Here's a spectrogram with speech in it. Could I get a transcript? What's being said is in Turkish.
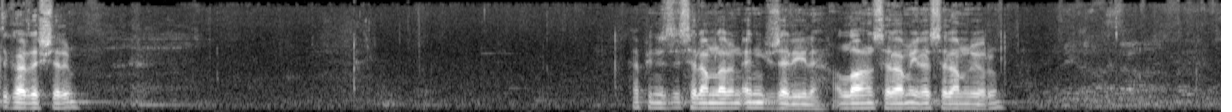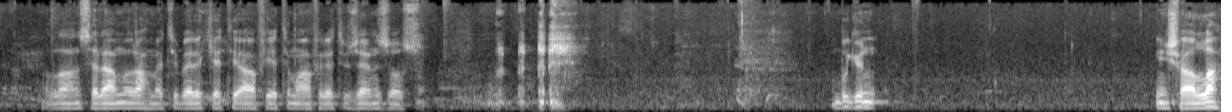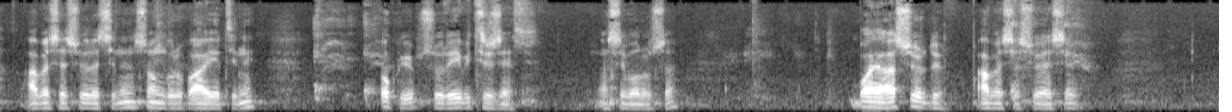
Kıymetli kardeşlerim, hepinizi selamların en güzeliyle, Allah'ın selamı ile selamlıyorum. Allah'ın selamı, rahmeti, bereketi, afiyeti, mağfireti üzerinize olsun. Bugün inşallah Abese suresinin son grup ayetini okuyup sureyi bitireceğiz. Nasip olursa. Bayağı sürdü Abese suresi.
